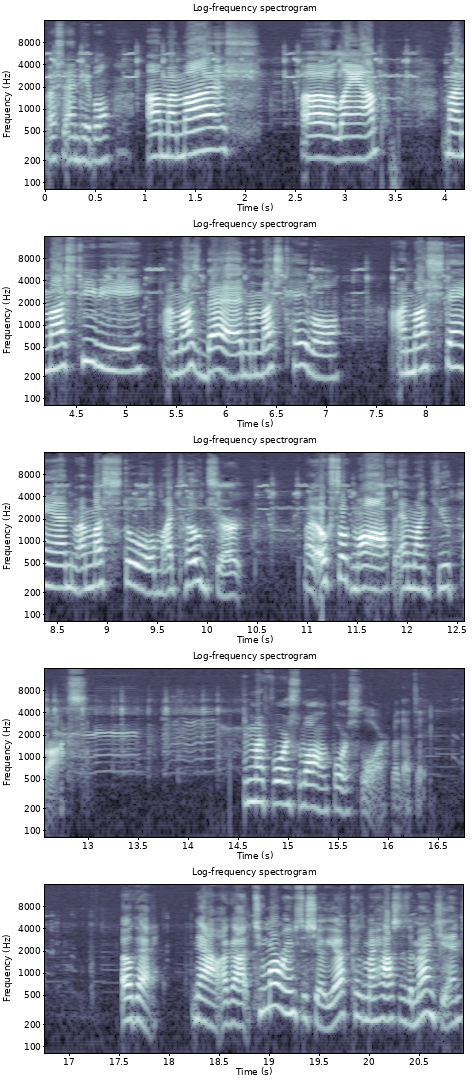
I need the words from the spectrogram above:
mush end table, uh, my mush uh, lamp, my mush TV, my mush bed, my mush table, my mush stand, my mush stool, my toad shirt, my oak moth, and my jukebox and my forest wall and forest floor, but that's it. Okay, now I got two more rooms to show you because my house is a mansion,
